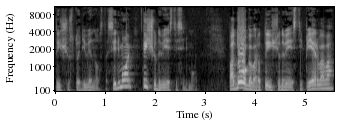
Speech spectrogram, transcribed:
1197-1207. По договору 1201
